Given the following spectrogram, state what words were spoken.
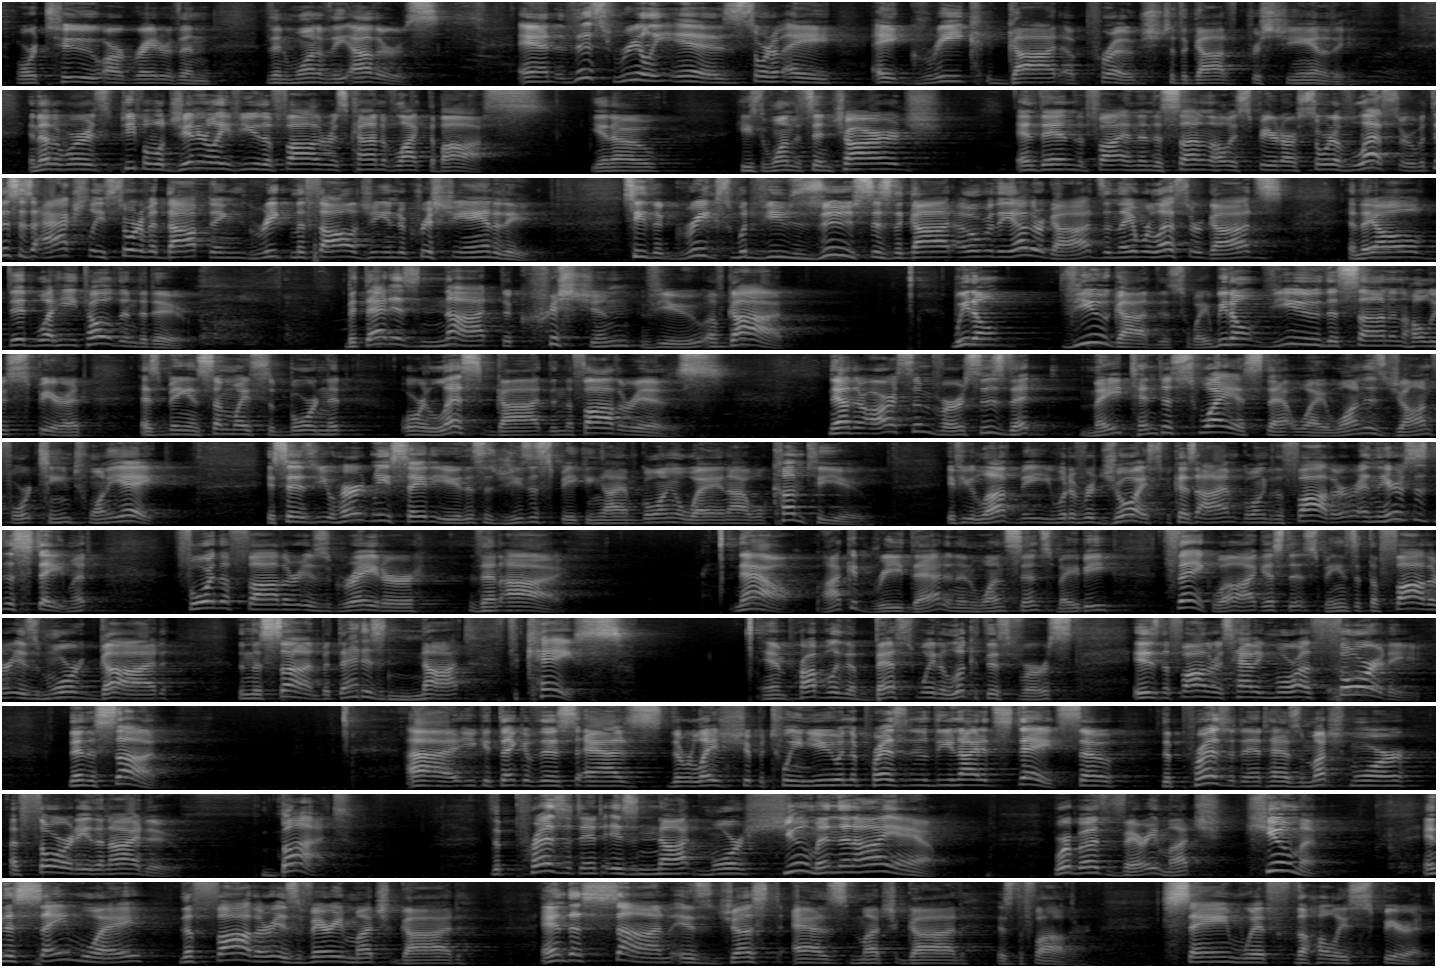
or two are greater than, than one of the others. And this really is sort of a, a Greek God approach to the God of Christianity. In other words, people will generally view the Father as kind of like the boss. You know, he's the one that's in charge, and then the and then the Son and the Holy Spirit are sort of lesser. But this is actually sort of adopting Greek mythology into Christianity. See, the Greeks would view Zeus as the god over the other gods, and they were lesser gods, and they all did what he told them to do. But that is not the Christian view of God. We don't view God this way. We don't view the Son and the Holy Spirit as being in some way subordinate or less God than the Father is. Now, there are some verses that may tend to sway us that way. One is John 14, 28. It says, You heard me say to you, this is Jesus speaking, I am going away and I will come to you. If you loved me, you would have rejoiced because I am going to the Father. And here's this statement For the Father is greater than I. Now, I could read that and, in one sense, maybe think, well, I guess this means that the Father is more God than the Son, but that is not the case. And probably the best way to look at this verse is the Father is having more authority than the Son. Uh, you could think of this as the relationship between you and the President of the United States. So the President has much more authority than I do. But the president is not more human than I am. We're both very much human. In the same way, the Father is very much God, and the Son is just as much God as the Father. Same with the Holy Spirit.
